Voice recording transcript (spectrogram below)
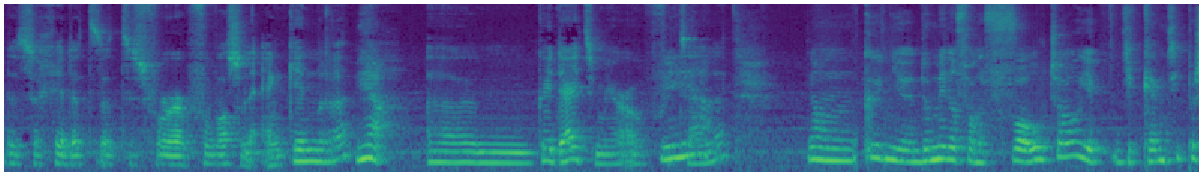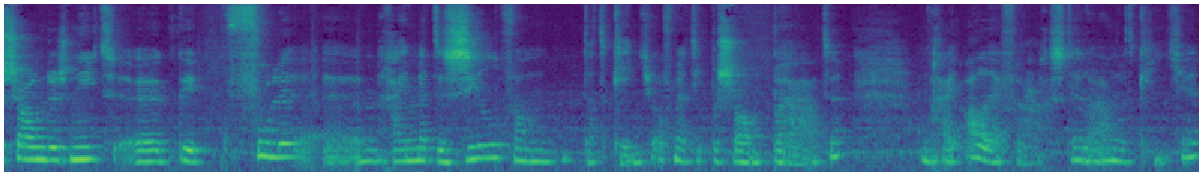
dat zeg je, dat, dat is voor volwassenen en kinderen. Ja. Um, kun je daar iets meer over vertellen? Ja. Dan kun je door middel van een foto, je, je kent die persoon dus niet, uh, kun je voelen, uh, ga je met de ziel van dat kindje of met die persoon praten. En dan ga je allerlei vragen stellen aan dat kindje.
